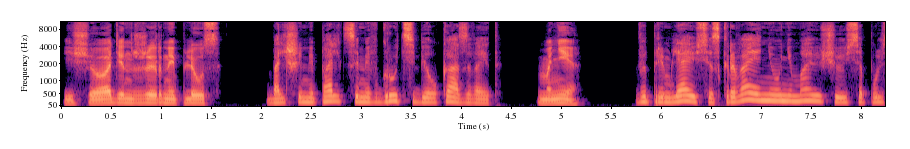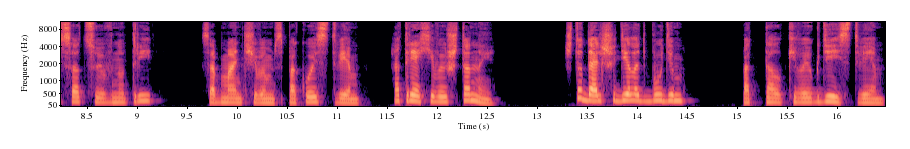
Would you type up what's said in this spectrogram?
Еще один жирный плюс. Большими пальцами в грудь себе указывает. «Мне». Выпрямляюсь и, скрывая неунимающуюся пульсацию внутри, с обманчивым спокойствием отряхиваю штаны. «Что дальше делать будем?» Подталкиваю к действиям.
